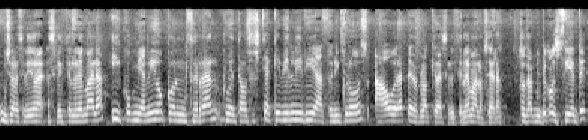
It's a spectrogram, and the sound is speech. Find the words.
mucho a la selección, la selección alemana. Y con mi amigo, con Ferran, comentábamos, hostia, qué bien le iría a Tony Cross ahora tenerlo aquí en la selección alemana. O sea, era totalmente consciente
